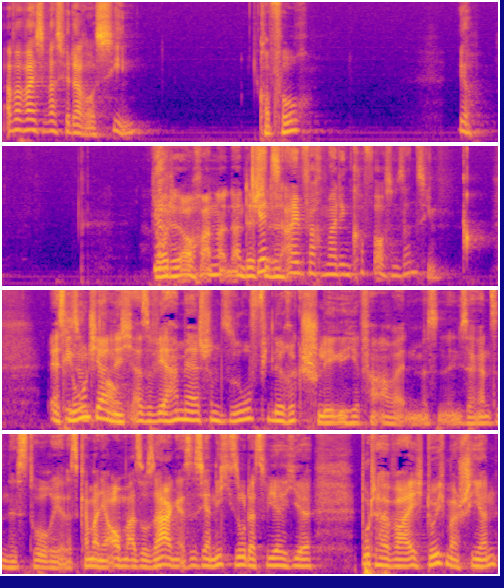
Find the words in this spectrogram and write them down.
Aber weißt du, was wir daraus ziehen? Kopf hoch. Ja. Ja. Leute, auch an, an der Jetzt Stelle. einfach mal den Kopf aus dem Sand ziehen. Es lohnt ja nicht. Also wir haben ja schon so viele Rückschläge hier verarbeiten müssen in dieser ganzen Historie. Das kann man ja auch mal so sagen. Es ist ja nicht so, dass wir hier butterweich durchmarschieren,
